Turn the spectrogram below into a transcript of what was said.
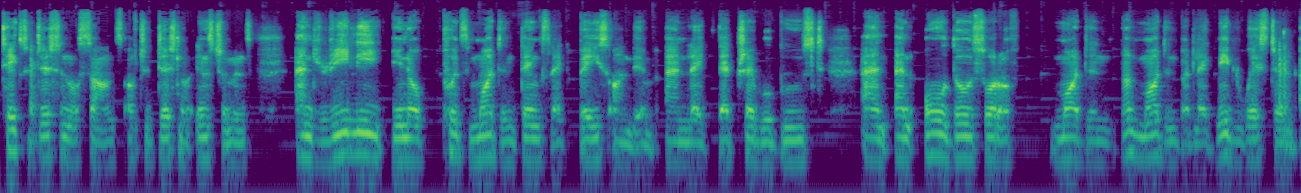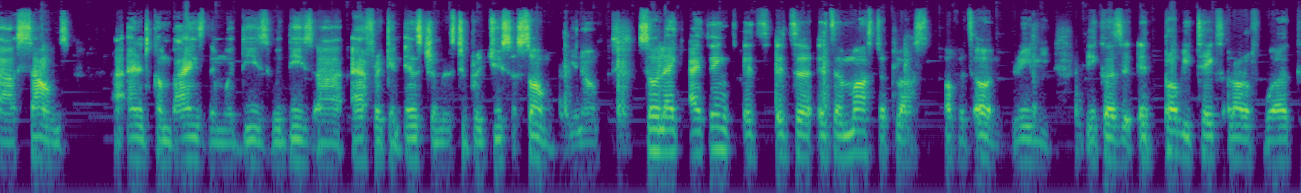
takes traditional sounds of traditional instruments and really, you know, puts modern things like bass on them and like that treble boost and and all those sort of modern, not modern, but like maybe Western uh, sounds uh, and it combines them with these with these uh, African instruments to produce a song. You know, so like I think it's it's a it's a masterclass of its own, really, because it, it probably takes a lot of work,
